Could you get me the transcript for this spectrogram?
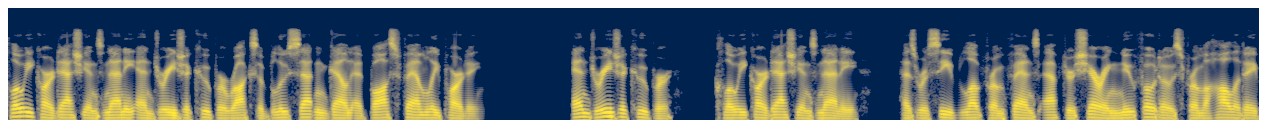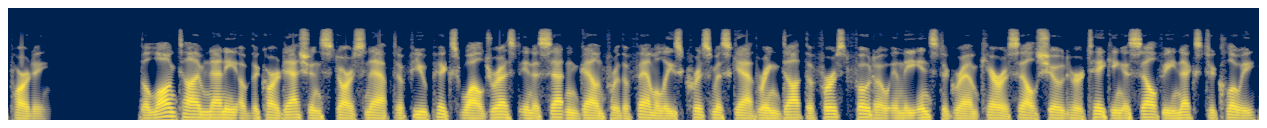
Khloe Kardashian's nanny Andreza Cooper rocks a blue satin gown at boss family party. Andreza Cooper, Khloe Kardashian's nanny, has received love from fans after sharing new photos from a holiday party. The longtime nanny of the Kardashian star snapped a few pics while dressed in a satin gown for the family's Christmas gathering. The first photo in the Instagram carousel showed her taking a selfie next to Khloe,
